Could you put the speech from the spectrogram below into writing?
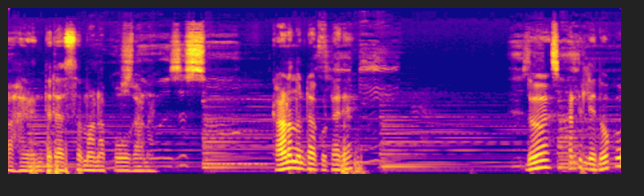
ആഹാ എന്ത് രസമാണ് ആ പൂ കാണാൻ. കാണുന്നുണ്ടോ കൂട്ടുകാരെ? കണ്ടില്ലേ? നോക്കൂ.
